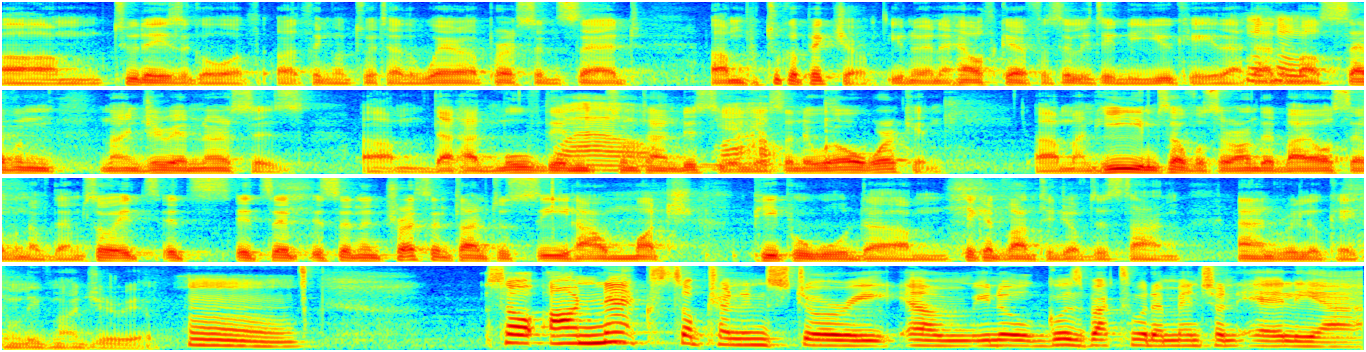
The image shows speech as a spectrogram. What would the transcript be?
um, two days ago, I think on Twitter, where a person said, um, took a picture, you know, in a healthcare facility in the UK that mm -hmm. had mm-hmm. about seven Nigerian nurses um, that had moved in wow. sometime this year, wow. yes, and they were all working. Um, and he himself was surrounded by all seven of them. So it's it's it's a, it's an interesting time to see how much people would um, take advantage of this time and relocate and leave Nigeria. Hmm. So our next top trending story, um, you know, goes back to what I mentioned earlier.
